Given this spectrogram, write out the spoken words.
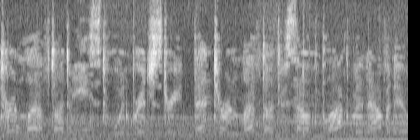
Turn turn left onto East Woodbridge Street, then turn left onto South Blackman Avenue.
